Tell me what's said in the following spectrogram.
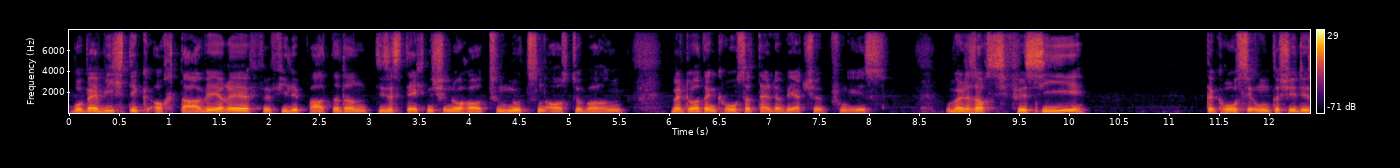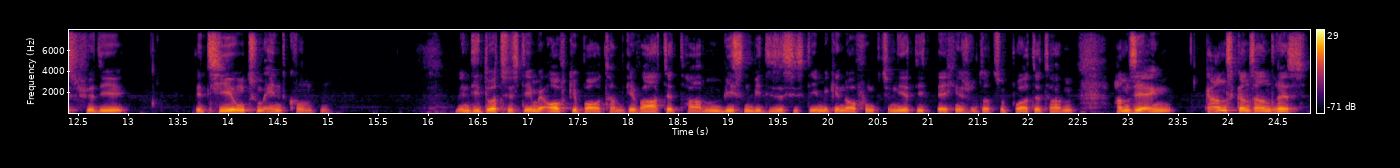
Wobei wichtig auch da wäre für viele Partner dann dieses technische Know-how zu nutzen, auszubauen, weil dort ein großer Teil der Wertschöpfung ist. Und weil das auch für sie der große Unterschied ist für die Beziehung zum Endkunden. Wenn die dort Systeme aufgebaut haben, gewartet haben, wissen, wie diese Systeme genau funktioniert, die technisch dort supportet haben, haben sie ein ganz, ganz anderes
